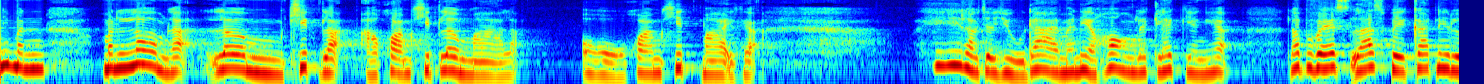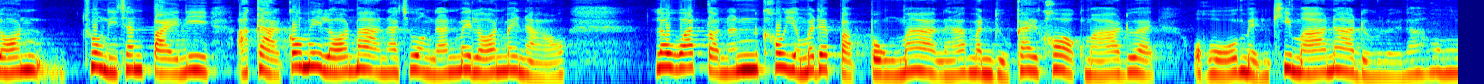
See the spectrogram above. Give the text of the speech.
นี่มันมันเริ่มละ เริ่มคิดละเอาความคิดเริ่มมาละโอ้โหความคิดมาอีกอะเฮ้ยเราจะอยู่ได้ไหมเนี่ยห้องเล็ก ๆ อย่างเงี้ยแล้วเวสลาสเวกัสนี่ร้อนช่วงนี้ฉันไปนี่ อากาศก็ไม่ร้อนมากนะ ช่วงนั้นไม่ร้อนไม่หนาวแล้ววัดตอนนั้นเขายังไม่ได้ปรับปรุงมากนะมันอยู่ใกล้คอกม้าด้วย โอ้โห เหม็นขี้ม้าหน้าดูเลยนะ โอ้โห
